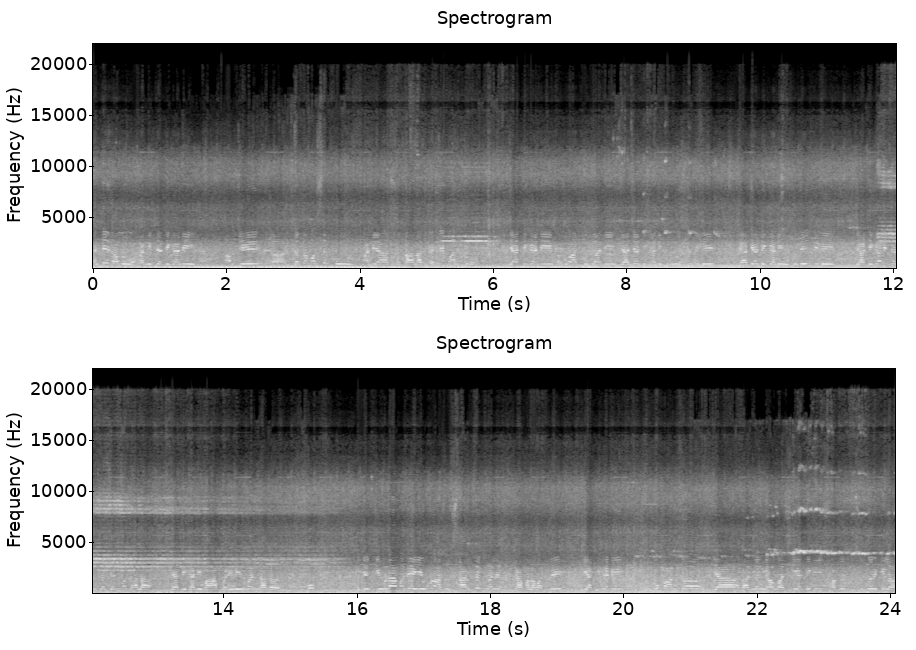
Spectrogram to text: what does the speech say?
धन्य झालो आणि त्या ठिकाणी आमचे अ, होऊन आम्ही आज स्वतःला धन्य मानतो. ज्या ठिकाणी भगवान बुद्धांनी ज्या ज्या ठिकाणी प्रवचन दिले ज्या ज्या ठिकाणी उपदेश दिले ज्या ठिकाणी त्यांचा जन्म झाला त्या ठिकाणी महापरिनिर्माण झालं. खूप म्हणजे जीवनामध्ये येऊन असं सार्थक झाल्यासारखं आम्हाला वाटते या ठिकाणी खूप आमचं या रांजणगाववासियांनी स्वागत सुंदर केलं.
